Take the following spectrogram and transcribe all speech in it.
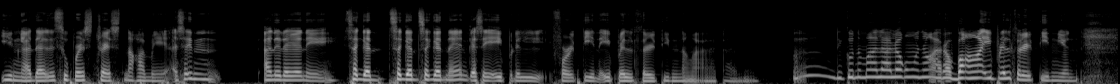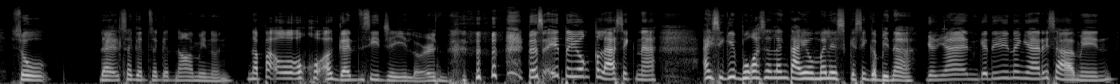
yun nga, dahil super stressed na kami. As in, ano na yun eh, sagad, sagad, sagad na yun kasi April 14, April 13 na nga ata. Hmm, hindi ko na maalala kung anong araw. Baka nga April 13 yun. So, dahil sagad-sagad na kami nun, napa-oo ko agad si J-Lord. Tapos ito yung classic na, ay sige, bukas na lang tayo umalis kasi gabi na. Ganyan. Ganyan yung nangyari sa amin.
